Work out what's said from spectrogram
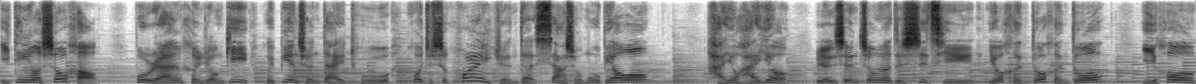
一定要收好，不然很容易会变成歹徒或者是坏人的下手目标哦。还有还有，人生重要的事情有很多很多，以后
